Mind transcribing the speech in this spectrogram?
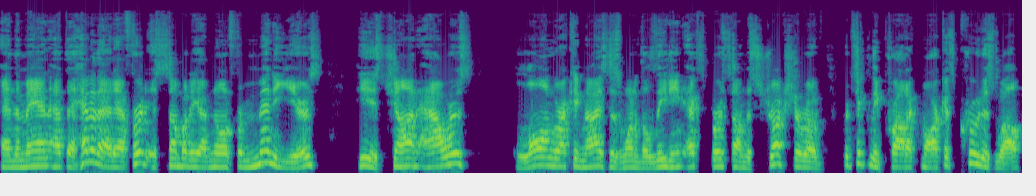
And the man at the head of that effort is somebody I've known for many years. He is John Auers, long recognized as one of the leading experts on the structure of particularly product markets, crude as well.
